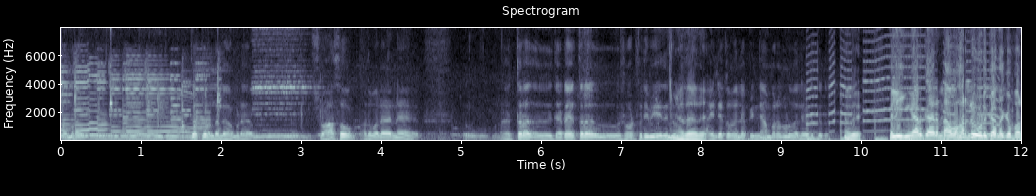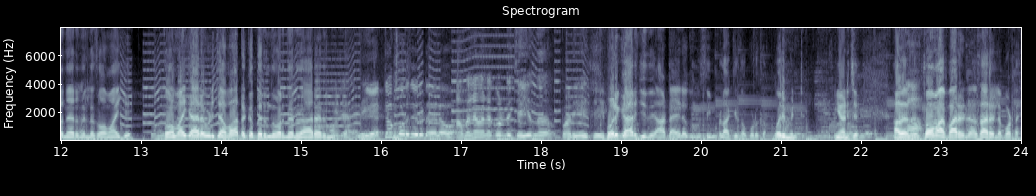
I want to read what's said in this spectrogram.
നമ്മുടെ ഇതൊക്കെ ഉണ്ടല്ലോ നമ്മുടെ ശ്വാസവും അതുപോലെ തന്നെ എത്ര ചേട്ടാ എത്ര ഷോർട്ട് ഫിലിം ചെയ്തിട്ടുണ്ട്? അതെ. അതിന്റെ ഒക്കെ വല്ല പിന്നാമ്പറങ്ങൾ വല്ല എടുത്തിട്ട് അതെ. അല്ല ഇങ്ങാർക്കാരന്റെ അവാർഡ് കൊടുക്കാന്നൊക്കെ പറഞ്ഞായിരുന്നല്ലോ സോമായിക്ക്? സോമായിക്ക് ആരെ വിളിച്ച് അവാർഡൊക്കെ തരുന്നു പറഞ്ഞായിരുന്നു? ആരായിരുന്നു? ഇത് ഏറ്റവും കുറഞ്ഞൊരു ഡയലോഗ് അവനവനെ കൊണ്ട് ചെയ്യുന്ന പണിയെ ചെയ്യും ഒരു കാര്യം ചെയ്ത് ആ ഡയലോഗ് സിമ്പിൾ ആക്കി കൊടുക്കാം. ഒരു മിനിറ്റ് ഇങ്ങനെ അടിച്ച്. അതെ അതെ. തോമ പാരമില്ല സാരമില്ല പോട്ടെ.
